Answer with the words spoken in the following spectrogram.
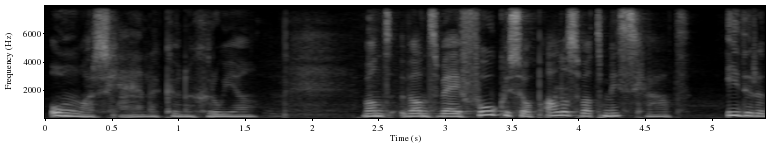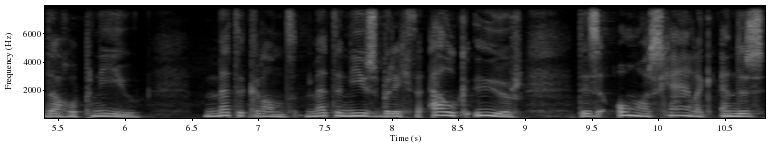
onwaarschijnlijk kunnen groeien. Want, want wij focussen op alles wat misgaat. Iedere dag opnieuw. Met de krant, met de nieuwsberichten, elk uur. Het is onwaarschijnlijk. En dus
